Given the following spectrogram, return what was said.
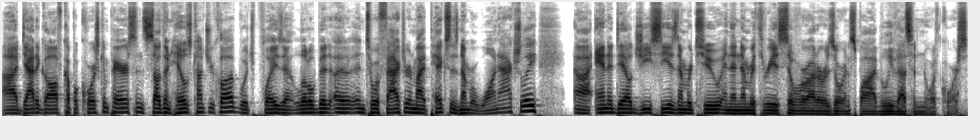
Uh, Data Golf, couple course comparisons. Southern Hills Country Club, which plays a little bit uh, into a factor in my picks, is number one actually. Uh, Annandale GC is number two, and then number three is Silverado Resort and Spa. I believe that's a North Course.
